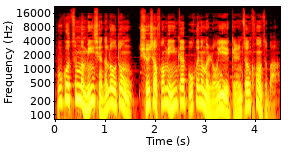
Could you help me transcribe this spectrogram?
不过这么明显的漏洞，学校方面应该不会那么容易给人钻空子吧？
